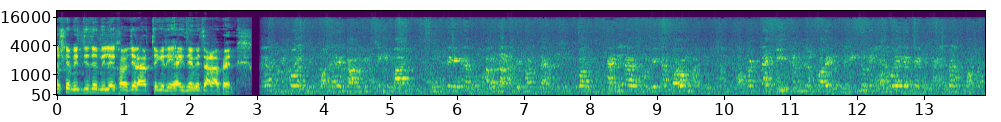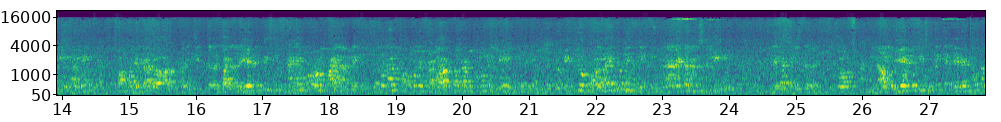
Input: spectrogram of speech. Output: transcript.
মানুষকে বিদ্যুতের বিলে খরচের হাত থেকে রেহাই দেবে তারা ফ্যান পাহাড়ের গান দিচ্ছি বা শুনতে এটা খুব ভালো লাগছে এবং এবং ফ্যানটা এটা গরম হয় কপারটা হিট হ্যান্ডেল করে এই জন্য কপারের একটা ন্যাচারাল প্রপার্টি এই জন্য কপারে ব্যবহার হয় বাট রিয়েলিটি ফ্যানে গরম হয় না সুতরাং কপারে ব্যবহার করার কোনো নেই যদি কেউ গরমে এটা মিস্ত্রি ঠিক আছে তো রিয়েলিটি থেকে যেহেতুটা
